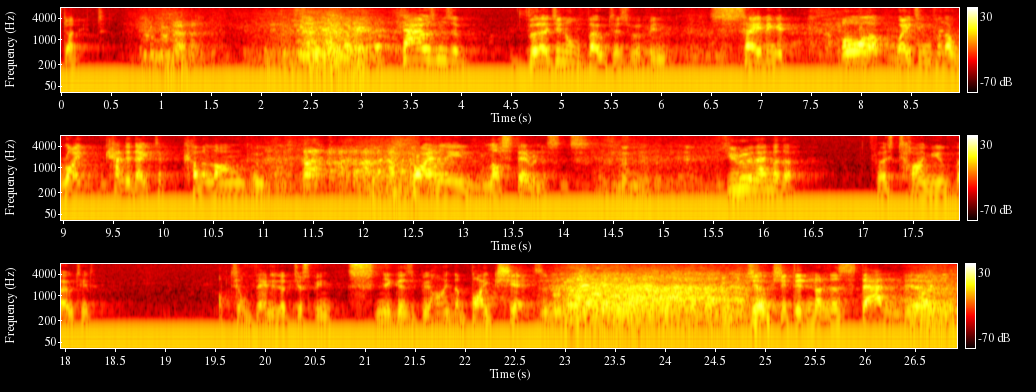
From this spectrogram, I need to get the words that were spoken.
done it. Thousands of virginal voters who have been saving it all up waiting for the right candidate to come along who finally lost their innocence. Do you remember the first time you voted? Up till then, it had just been sniggers behind the bike sheds. Jokes you didn't understand, you know.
